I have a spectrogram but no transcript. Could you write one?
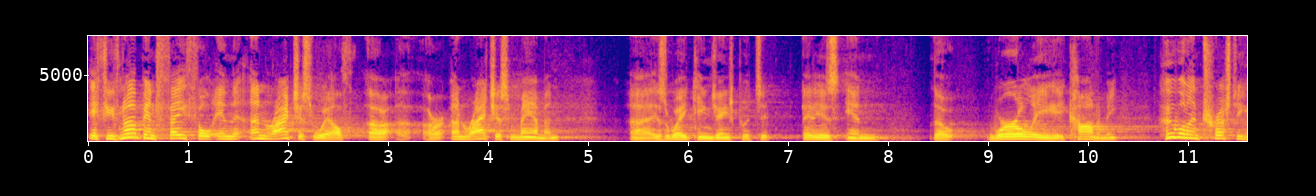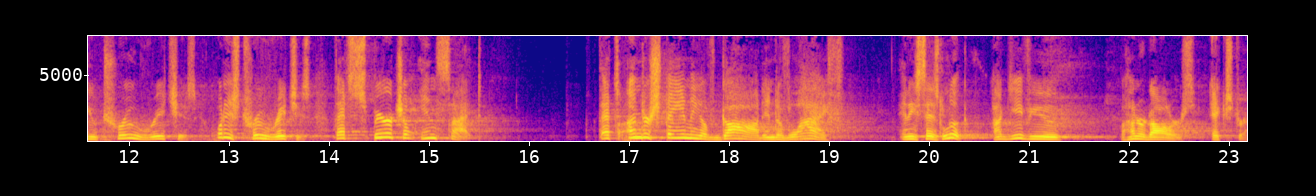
If you've not been faithful in the unrighteous wealth uh, uh or unrighteous mammon, uh, is the way King James puts it, that is in the worldly economy, who will entrust to you true riches? What is true riches? That's spiritual insight. That's understanding of God and of life. And he says, Look, I give you $100 extra.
